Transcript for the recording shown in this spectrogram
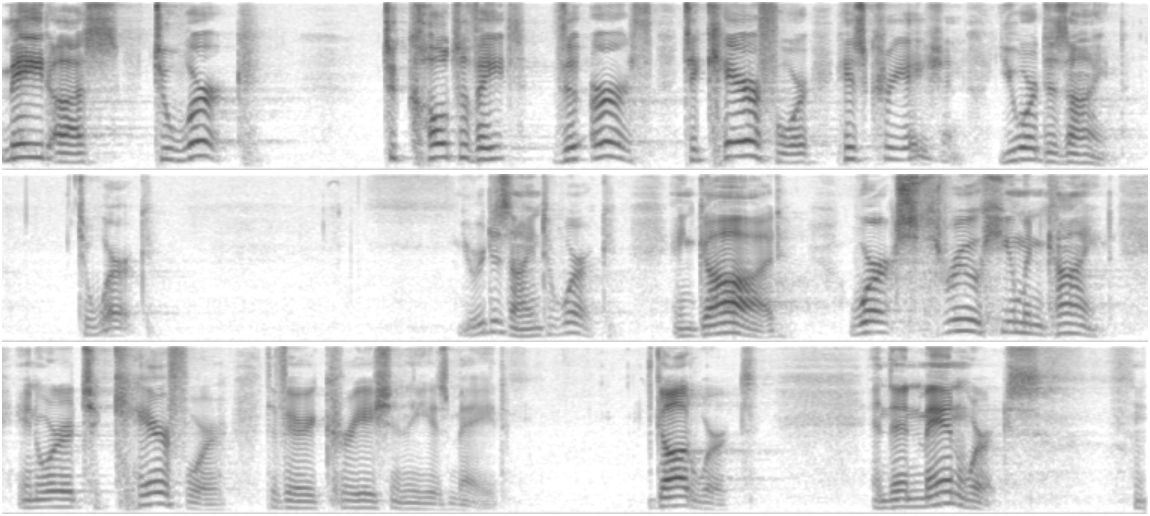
made us to work to cultivate the earth, to care for his creation. You are designed to work. You are designed to work. And God works through humankind in order to care for the very creation that he has made. God worked, and then man works.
